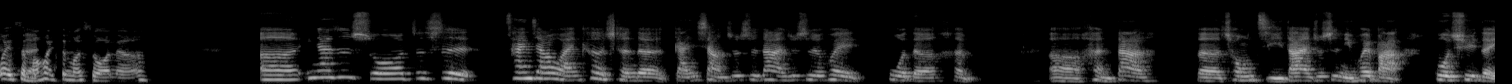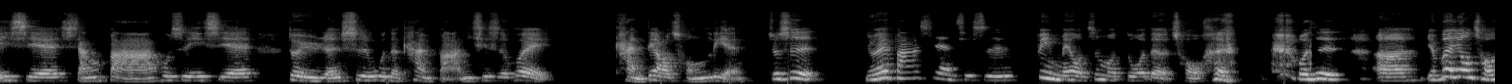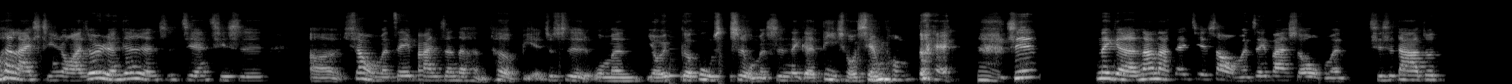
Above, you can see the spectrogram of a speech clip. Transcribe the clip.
为什么会这么说呢？呃，应该是说，就是参加完课程的感想，就是当然就是会获得很呃很大的冲击。当然就是你会把过去的一些想法啊，或是一些对于人事物的看法，你其实会砍掉重练。就是你会发现，其实并没有这么多的仇恨。或是呃，也不能用仇恨来形容啊，就是人跟人之间，其实呃，像我们这一班真的很特别，就是我们有一个故事，我们是那个地球先锋队。嗯，其实那个娜娜在介绍我们这一班的时候，我们其实大家都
